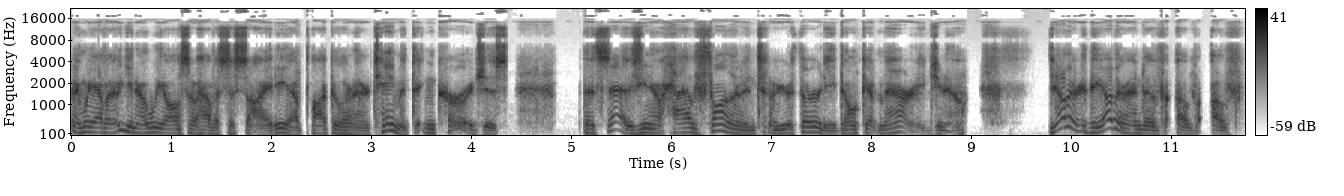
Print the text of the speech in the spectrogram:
And we have a, you know, we also have a society, a popular entertainment that encourages that says, you know, have fun until you're 30. Don't get married. You know, the other the other end of of of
